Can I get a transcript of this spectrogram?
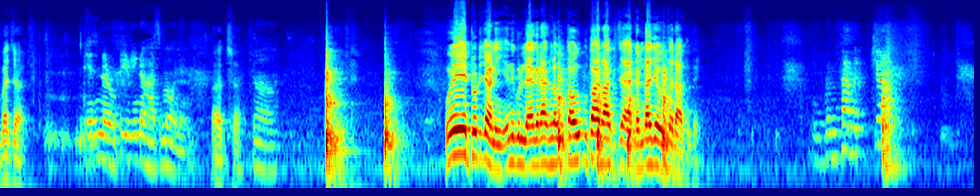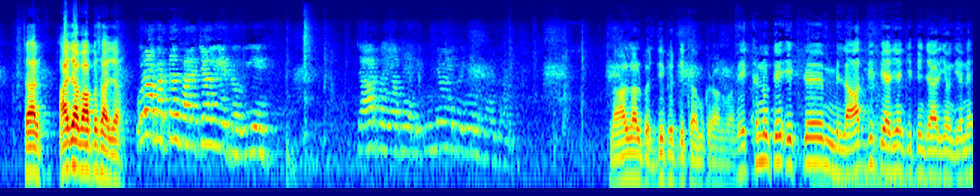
ਵਜਾ ਇਸ ਨਾਲ ਰੋਟੀ ਜਿਹੜੀ ਨਾ ਹਾਜ਼ਮਾ ਹੋ ਜਾਂਦੀ। ਅੱਛਾ। ਹਾਂ। ਓਏ ਟੁੱਟ ਜਾਣੀ। ਇਹਨੂੰ ਚੱਲ ਆ ਜਾ ਵਾਪਸ ਆ ਜਾ। ਚਾਰ ਨਾਲ। ਨਾਲ ਭਜਦੀ ਫਿਰਦੀ ਕੰਮ ਕਰਾਉਣ ਵਾਲਾ ਵੇਖਣ ਨੂੰ ਤੇ ਇੱਕ ਮਿਲਾਦ ਦੀ ਤਿਆਰੀਆਂ ਕੀਤੀਆਂ ਜਾ ਰਹੀਆਂ ਹੁੰਦੀਆਂ ਨੇ।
